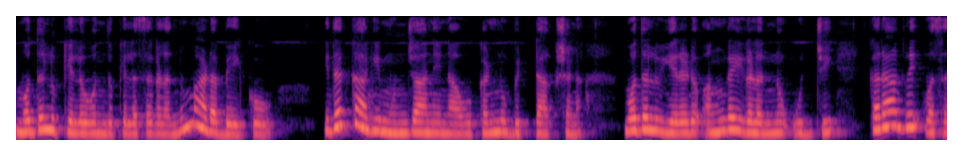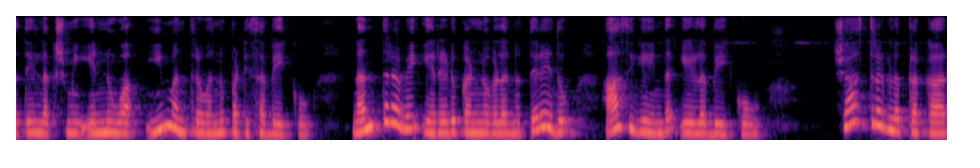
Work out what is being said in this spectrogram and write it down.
ಮೊದಲು ಕೆಲವೊಂದು ಕೆಲಸಗಳನ್ನು ಮಾಡಬೇಕು. ಇದಕ್ಕಾಗಿ ಮುಂಜಾನೆ ನಾವು ಕಣ್ಣು ಬಿಟ್ಟಾಕ್ಷಣ ಮೊದಲು ಎರಡು ಅಂಗೈಗಳನ್ನು ಉಜ್ಜಿ ಕರಾಗ್ರೆ ವಸತೆ ಲಕ್ಷ್ಮಿ ಎನ್ನುವ ಈ ಮಂತ್ರವನ್ನು ಪಠಿಸಬೇಕು. ನಂತರವೇ ಎರಡು ಕಣ್ಣುಗಳನ್ನು ತೆರೆದು ಹಾಸಿಗೆಯಿಂದ ಏಳಬೇಕು. ಶಾಸ್ತ್ರಗಳ ಪ್ರಕಾರ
